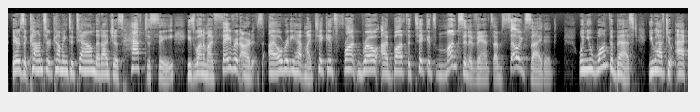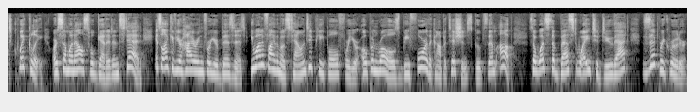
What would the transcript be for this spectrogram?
There's a concert coming to town that I just have to see. He's one of my favorite artists. I already have my tickets front row. I bought the tickets months in advance. I'm so excited. When you want the best, you have to act quickly or someone else will get it instead. It's like if you're hiring for your business. You want to find the most talented people for your open roles before the competition scoops them up. So what's the best way to do that? ZipRecruiter.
